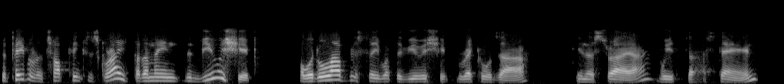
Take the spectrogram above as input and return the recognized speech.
the people at the top think it's great, but I mean the viewership I would love to see what the viewership records are in Australia with uh, Stan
